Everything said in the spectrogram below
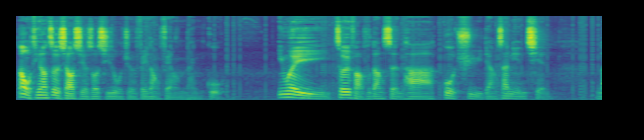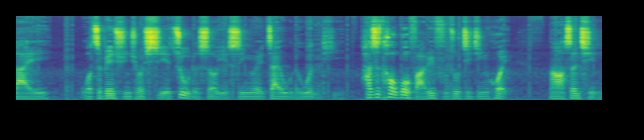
那我听到这个消息的时候，其实我觉得非常非常难过，因为这位法服当事人他过去两三年前来我这边寻求协助的时候，也是因为债务的问题。他是透过法律辅助基金会，然后申请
